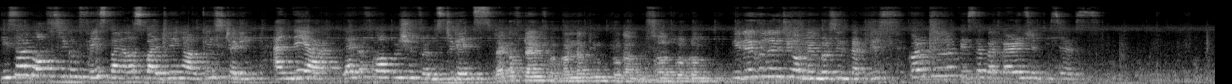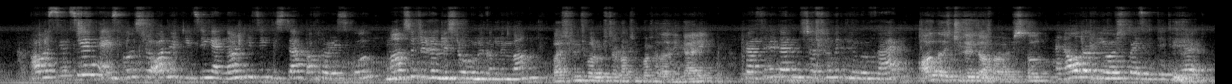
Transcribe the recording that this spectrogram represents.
These are the obstacles faced by us while doing our case study, and they are lack of cooperation from students, Lack of time for conducting program to solve problem, Irregularity of members in practice. curriculum pressure by parents and teachers. Our sincere thanks goes to all the teaching and non-teaching staff of our school, Master Tutor Mr. Om Bikram Nembang. Vice Principal Mr. Dr. Prasad Adhikari, Facilitator Mr. Sumit Nugurfar, all the students of our school, and all the viewers present here.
